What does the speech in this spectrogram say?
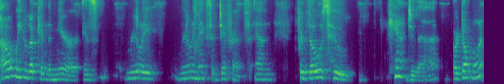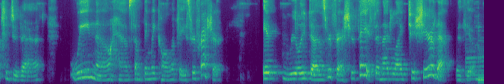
how we look in the mirror is really, really makes a difference. And for those who can't do that or don't want to do that, we now have something we call a face refresher. It really does refresh your face and I'd like to share that with you.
